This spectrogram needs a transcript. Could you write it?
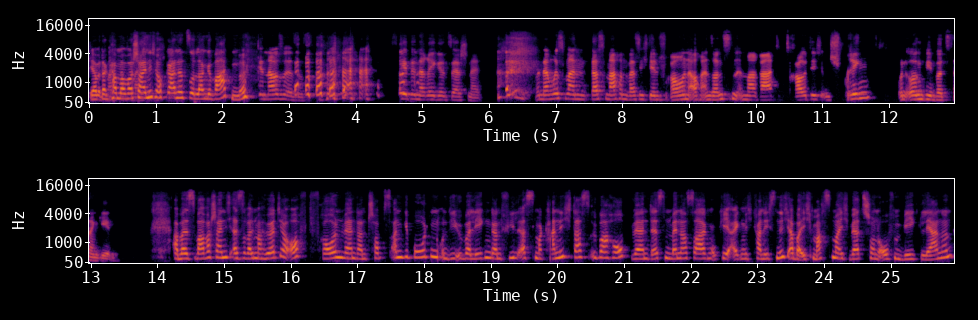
Ja, aber da kann man wahrscheinlich auch gar nicht so lange warten, ne? Genau so ist es. geht in der Regel sehr schnell. Und da muss man das machen, was ich den Frauen auch ansonsten immer rate, trau dich und spring und irgendwie wird's dann gehen. Aber es war wahrscheinlich, also weil man hört ja oft, Frauen werden dann Jobs angeboten und die überlegen dann viel erstmal, kann ich das überhaupt? Währenddessen Männer sagen, okay, eigentlich kann ich es nicht, aber ich mach's mal, ich werde es schon auf dem Weg lernen.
